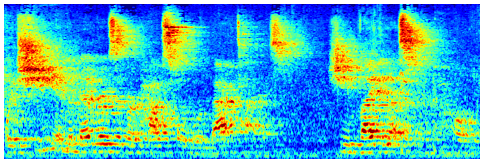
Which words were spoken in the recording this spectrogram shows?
When she and the members of her household were baptized, she invited us to her home.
